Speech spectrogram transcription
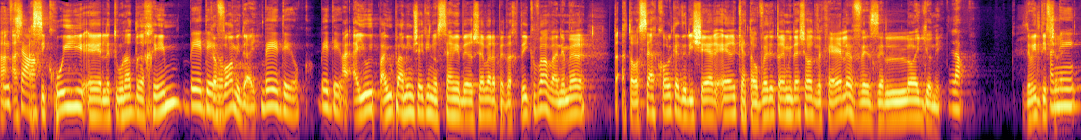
אי אפשר. הסיכוי אה, לתאונת דרכים בדיוק. גבוה מדי. בדיוק, בדיוק. היו, היו פעמים שהייתי נוסע מבאר שבע לפתח תקווה, ואני אומר, אתה, אתה עושה הכל כדי להישאר ער, כי אתה עובד יותר מדי שעות וכאלה, וזה לא הגיוני. לא. זה בלתי אפשרי. אני,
